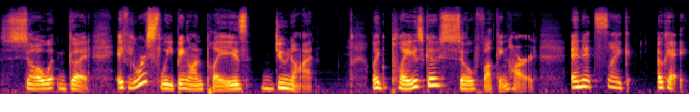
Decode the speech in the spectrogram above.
So good. If you're sleeping on plays, do not like plays go so fucking hard. And it's like, okay,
